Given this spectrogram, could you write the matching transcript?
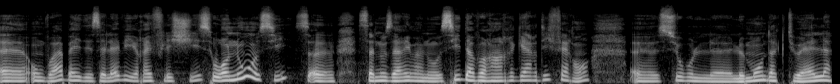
Euh, on voit ben, des élèves, ils réfléchissent, ou nous aussi, ça, nous arrive à nous aussi, d'avoir un regard différent euh, sur le, le, monde actuel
